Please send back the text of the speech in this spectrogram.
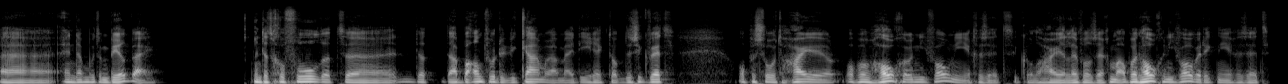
uh, en daar moet een beeld bij. En dat gevoel, dat, uh, dat, daar beantwoordde die camera mij direct op. Dus ik werd op een soort higher, op een hoger niveau neergezet. Ik wilde higher level zeggen, maar op een hoger niveau werd ik neergezet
